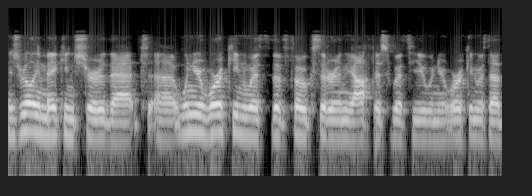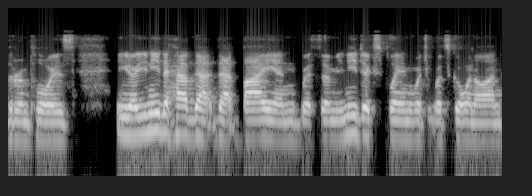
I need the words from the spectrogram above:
is really making sure that uh, when you're working with the folks that are in the office with you, when you're working with other employees, you know, you need to have that that buy-in with them. You need to explain what, what's going on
